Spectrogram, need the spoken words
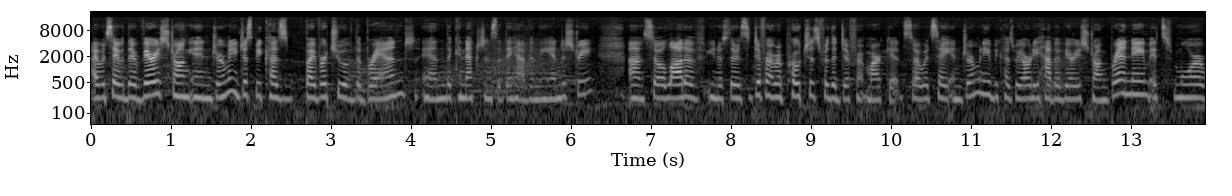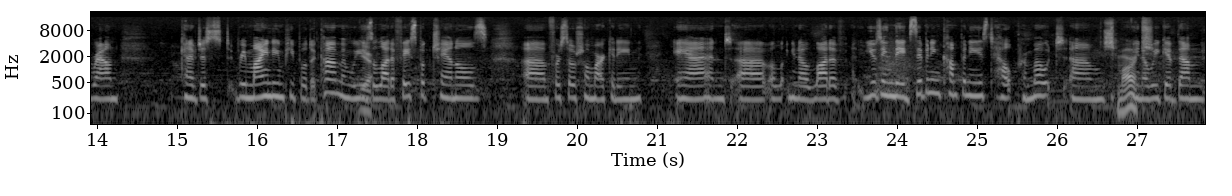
I would say they're very strong in Germany just because by virtue of the brand and the connections that they have in the industry. Um, so a lot of, you know, so there's different approaches for the different markets. So I would say in Germany, because we already have a very strong brand name, it's more around kind of just reminding people to come and we use a lot of facebook channels um, for social marketing and uh, you know a lot of using the exhibiting companies to help promote um, Smart. you know we give them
